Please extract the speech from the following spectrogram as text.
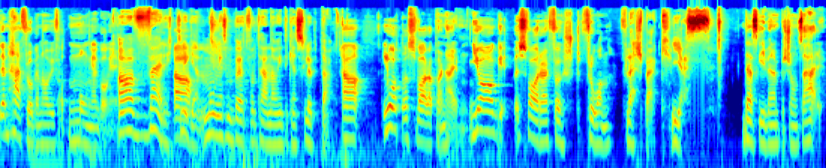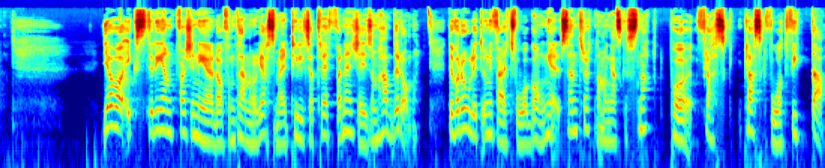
den här frågan har vi fått många gånger. Ja, verkligen. Många som börjat fontäna och inte kan sluta. Ja, låt oss svara på den här. Jag svarar först från Flashback. Yes. Där skriver en person så här. Jag var extremt fascinerad av fontänorgasmer tills jag träffade en tjej som hade dem. Det var roligt ungefär två gånger, sen tröttnar man ganska snabbt på flask, plaskvåt fitta,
